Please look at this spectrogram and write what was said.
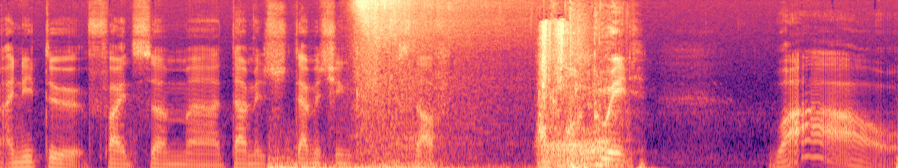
I need to find some uh, damage, damaging stuff. On, grid. Wow.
